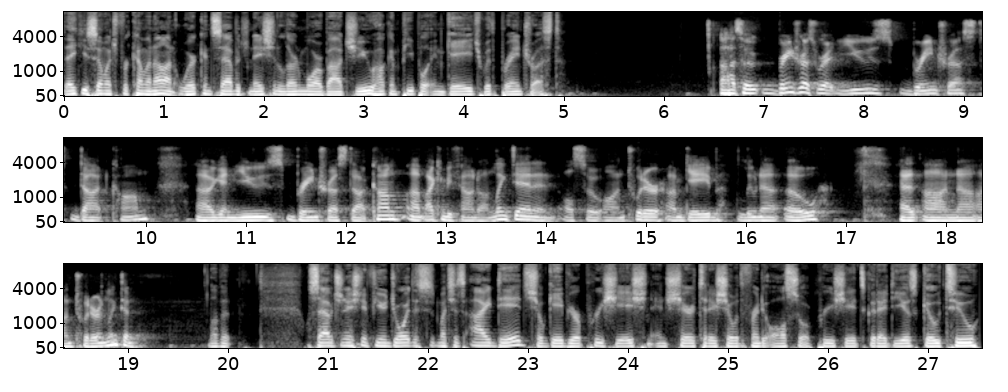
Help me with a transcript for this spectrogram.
thank you so much for coming on where can savage nation learn more about you how can people engage with Braintrust uh, so Braintrust, we're at usebraintrust.com. Uh, again, usebraintrust.com. Um, I can be found on LinkedIn and also on Twitter. I'm Gabe Luna O at, on uh, on Twitter and LinkedIn. Love it. Well, Savage Nation, if you enjoyed this as much as I did, show Gabe your appreciation and share today's show with a friend who also appreciates good ideas. Go to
